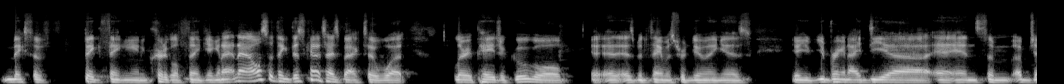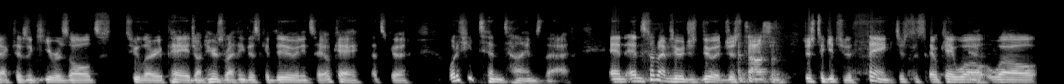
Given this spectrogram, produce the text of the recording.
mix of big thinking and critical thinking. And I, and I also think this kind of ties back to what Larry Page at Google has been famous for doing is you, know, you, you bring an idea and, and, some objectives and key results to Larry Page on here's what I think this could do, and he'd say, okay, that's good. What if you ten times that? And and sometimes he would just do it just that's awesome, just to get you to think, just to say, okay, well, yeah. well,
